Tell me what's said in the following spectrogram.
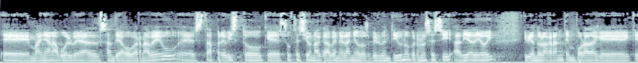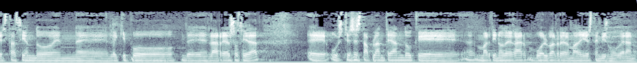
Eh, mañana vuelve al Santiago Bernabéu. Eh, está previsto que su cesión acabe en el año 2021, pero no sé si a día de hoy, y viendo la gran temporada que, que está haciendo en eh, el equipo de la Real Sociedad, eh, usted se está planteando que Martín Odegar vuelva al Real Madrid este mismo verano.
